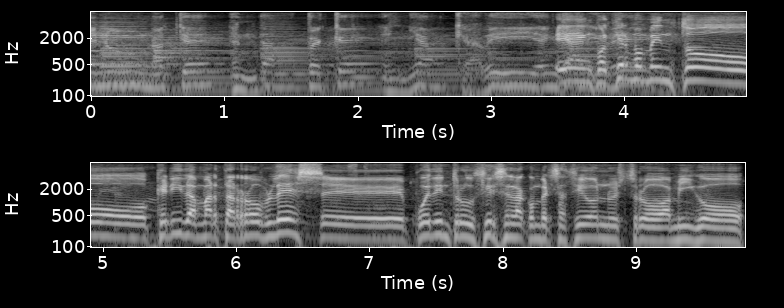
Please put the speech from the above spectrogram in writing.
En una tienda pequeña que había en En cualquier momento, querida Marta Robles, eh, puede introducirse en la conversación nuestro amigo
